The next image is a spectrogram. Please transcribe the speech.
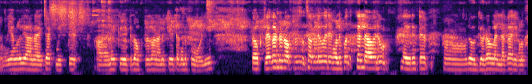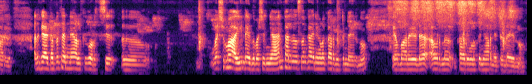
അങ്ങനെ ഞങ്ങൾ വ്യാഴാഴ്ച അഡ്മിറ്റ് ആകാനൊക്കെ ആയിട്ട് ഡോക്ടറെ കാണാനൊക്കെ ആയിട്ട് അങ്ങനെ പോയി. ഡോക്ടറെ കണ്ട് ഡോക്ടർ സകല വിവരങ്ങൾ ഇപ്പം ഇതൊക്കെ എല്ലാവരും നേരിട്ട് രോഗിയോടുള്ള എല്ലാ കാര്യങ്ങളും പറയും. അത് കേട്ടപ്പോൾ തന്നെ ആൾക്ക് കുറച്ച് ഉണ്ടായിരുന്നു പക്ഷെ ഞാൻ തലേദിവസം കാര്യങ്ങളൊക്കെ അറിഞ്ഞിട്ടുണ്ടായിരുന്നു. എം ആർ ഐയുടെ അവിടുന്ന് കാര്യങ്ങളൊക്കെ ഞാൻ അറിഞ്ഞിട്ടുണ്ടായിരുന്നു.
